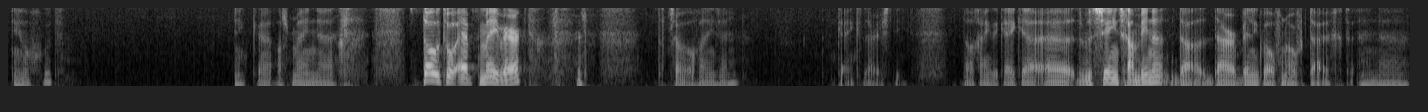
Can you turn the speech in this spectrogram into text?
Heel goed. Ik, uh, als mijn uh, Toto-app meewerkt. dat zou wel fijn zijn. Kijk, daar is die. Dan ga ik er kijken. Uh, de Saints gaan winnen. Da daar ben ik wel van overtuigd. En,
